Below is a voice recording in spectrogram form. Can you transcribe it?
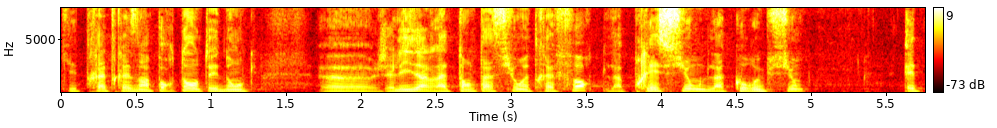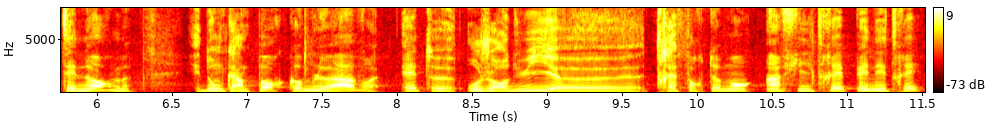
qui est très importante. Et donc, euh, j'allais dire, la tentation est très forte, la pression de la corruption est énorme. Et donc, un port comme le Havre est euh, aujourd'hui euh, très fortement infiltré, pénétré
